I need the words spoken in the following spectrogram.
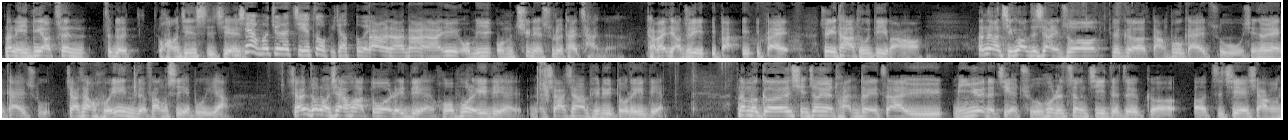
那你一定要趁这个黄金时间。你现在有没有觉得节奏比较对？当然啦，当然啦，因为我们一我们去年输的太惨了，坦白讲就是一败一一败就一塌涂地嘛哈。那那种情况之下，你说这个党部改组、行政院改组，加上回应的方式也不一样。小英总统现在话多了一点，活泼了一点，下乡的频率多了一点。那么跟行政院团队在于民怨的解除或者政绩的这个呃直接向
